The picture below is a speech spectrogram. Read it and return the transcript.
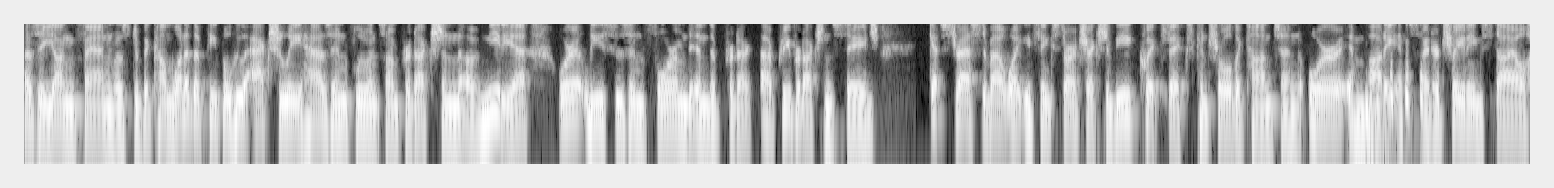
as a young fan was to become one of the people who actually has influence on production of media, or at least is informed in the uh, pre-production stage. Get stressed about what you think Star Trek should be, quick fix, control the content, or embody insider trading style.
